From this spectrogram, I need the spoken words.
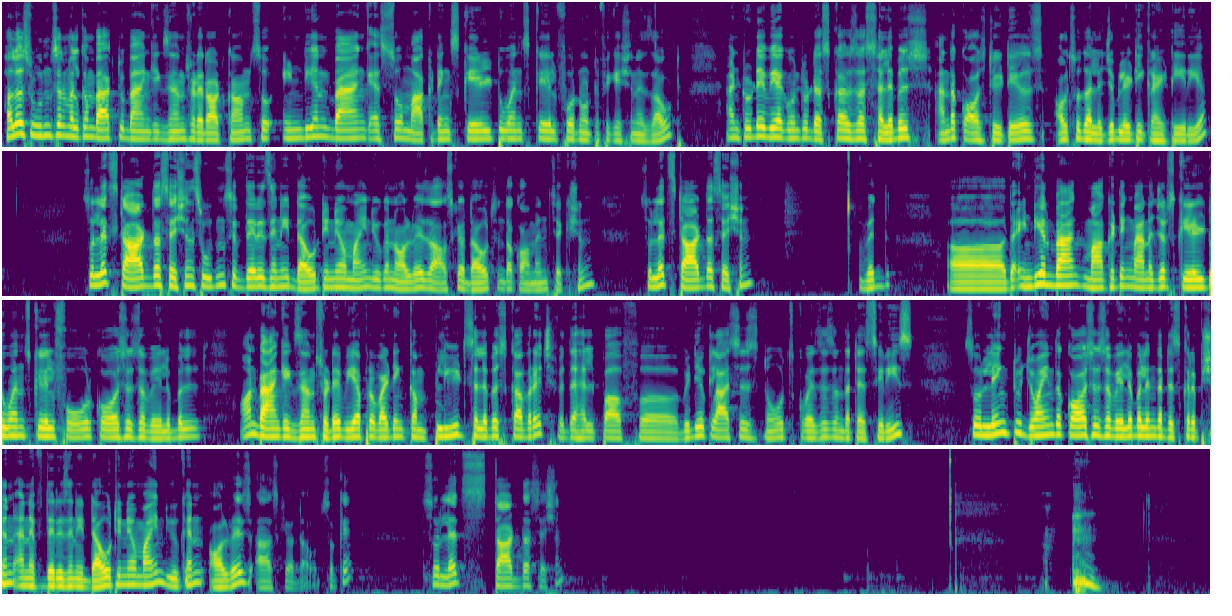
Hello students and welcome back to bankexamstoday.com. So Indian Bank SO Marketing Scale 2 and Scale 4 notification is out. And today we are going to discuss the syllabus and the course details, also the eligibility criteria. So let's start the session students. If there is any doubt in your mind, you can always ask your doubts in the comment section. So let's start the session with uh, the Indian Bank Marketing Manager Scale 2 and Scale 4 course is available on bank exams today, we are providing complete syllabus coverage with the help of uh, video classes, notes, quizzes, and the test series. So link to join the course is available in the description. And if there is any doubt in your mind, you can always ask your doubts. Okay. So let's start the session.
